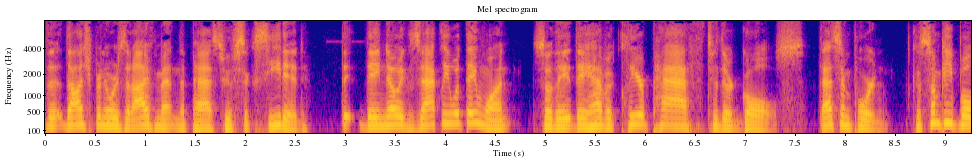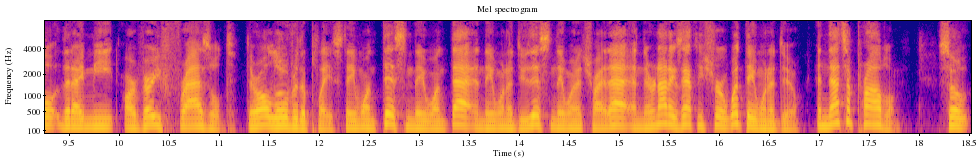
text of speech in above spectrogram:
the, the entrepreneurs that I've met in the past who've succeeded, they, they know exactly what they want, so they they have a clear path to their goals. That's important because some people that I meet are very frazzled. They're all over the place. They want this and they want that and they want to do this and they want to try that and they're not exactly sure what they want to do. And that's a problem. So,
